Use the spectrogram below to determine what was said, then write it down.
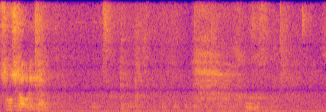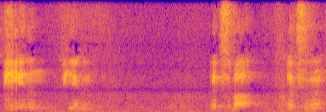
소수라고 그랬나? B에는 B에는 X바 X는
